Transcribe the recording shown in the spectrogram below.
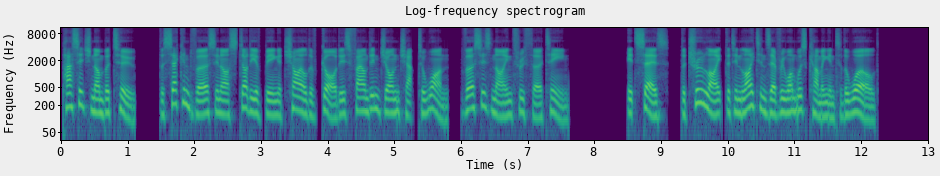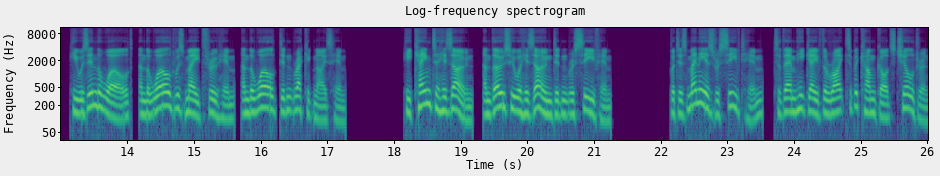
Passage number 2. The second verse in our study of being a child of God is found in John chapter 1, verses 9 through 13. It says, The true light that enlightens everyone was coming into the world. He was in the world, and the world was made through him, and the world didn't recognize him. He came to his own, and those who were his own didn't receive him. But as many as received him, to them he gave the right to become God's children,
